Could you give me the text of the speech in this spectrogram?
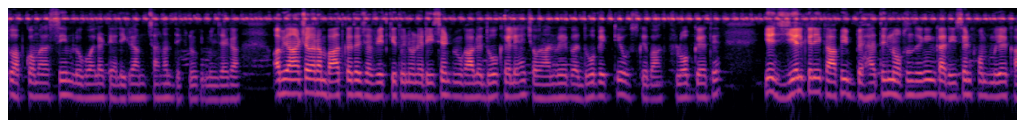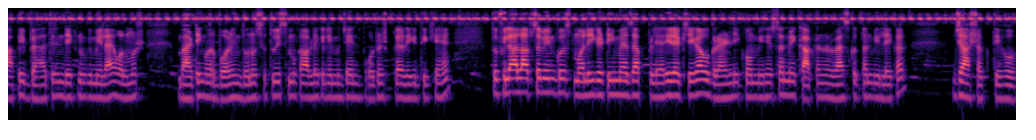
तो आपको हमारा सेम लोगो वाला टेलीग्राम चैनल देखने को मिल जाएगा। अब यहाँ से अगर हम बात करते हैं जवेद की तो इन्होंने रिसेंट मुकाबले दो खेले हैं, चौरानवे पर दो विकटे उसके बाद फ्लॉप गए थे। ये जीएल के लिए काफ़ी बेहतरीन ऑप्शन देंगे इनका रिसेंट फॉर्म मुझे काफ़ी बेहतरीन देखने को मिला है। ऑलमोस्ट बैटिंग और बॉलिंग दोनों से तो इस मुकाबले के लिए मुझे इंपॉर्टेंट प्लेयर दिखे हैं। तो फ़िलहाल आप सभी इनको स्मॉली की टीम में एज अ प्लेयर ही रखिएगा। वो ग्रैंडली कॉम्बिनेशन में कैप्टन और वाइस कैप्टन भी लेकर जा सकते हो।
